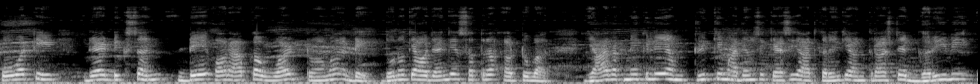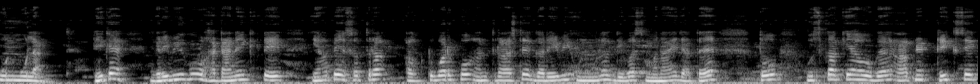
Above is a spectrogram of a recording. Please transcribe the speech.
पोवर्टी रेडिक्शन डे और आपका वर्ल्ड ट्रामा डे दोनों क्या हो जाएँगे? 17 अक्टूबर। याद रखने के लिए हम ट्रिक के माध्यम से कैसे याद करेंगे अंतर्राष्ट्रीय गरीबी उन्मूलन? ठीक है? गरीबी को हटाने के लिए यहाँ पे 17 अक्टूबर को अंतर्राष्ट्रीय गरीबी उन्मूलन दिवस मनाया जाता है। तो उसका क्या होगा आपने ट्रिक से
